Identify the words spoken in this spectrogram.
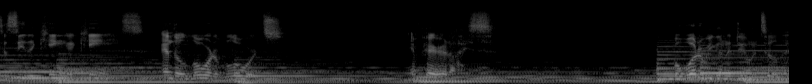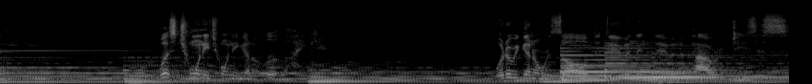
to see the King of Kings and the Lord of Lords in paradise. But what are we going to do until then? What's 2020 going to look like? What are we going to resolve to do and then do in the power of Jesus?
